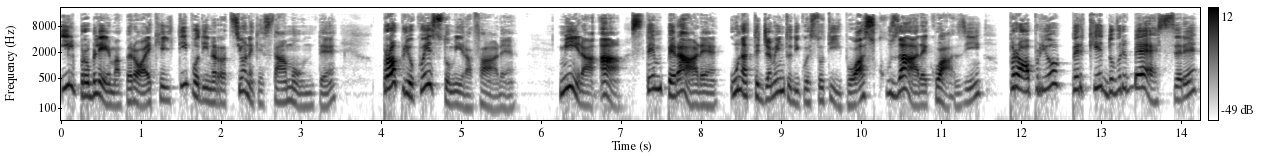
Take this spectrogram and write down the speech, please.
Il problema però è che il tipo di narrazione che sta a monte proprio questo mira a fare mira a stemperare un atteggiamento di questo tipo, a scusare quasi, proprio perché dovrebbe essere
